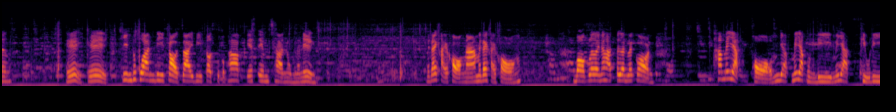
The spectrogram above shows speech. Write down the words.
นึง เฮ้เฮ้กินทุกวันดีต่อใจดีต่อสุขภาพ SM ชานมนั่นเอง ไม่ได้ขายของนะ ไม่ได้ขายของ บอกเลยนะคะ เตือนไว้ก่อน ถ้าไม่อยากผอมอยากไม่อยากหุ่นดี ไม่อยากผิวดี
